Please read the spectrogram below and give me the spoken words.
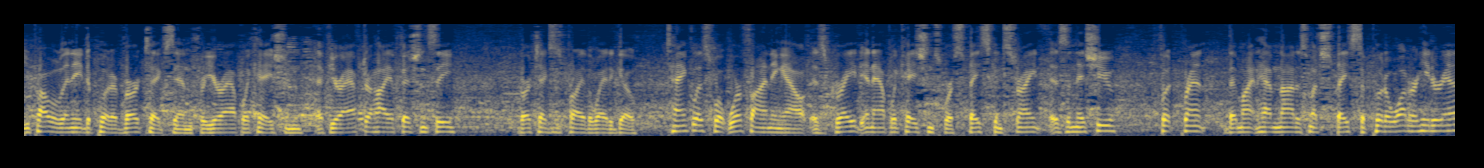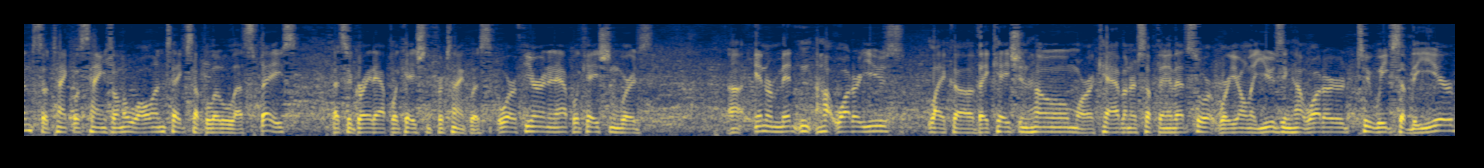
you probably need to put a Vertex in for your application. If you're after high efficiency, Vertex is probably the way to go. Tankless, what we're finding out, is great in applications where space constraint is an issue. Footprint, they might have not as much space to put a water heater in, so tankless hangs on the wall and takes up a little less space. That's a great application for tankless. Or if you're in an application where it's uh, intermittent hot water use, like a vacation home or a cabin or something of that sort, where you're only using hot water two weeks of the year,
